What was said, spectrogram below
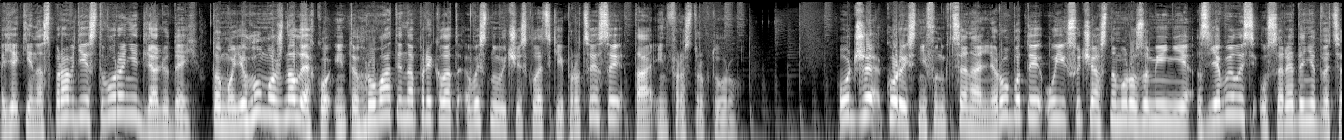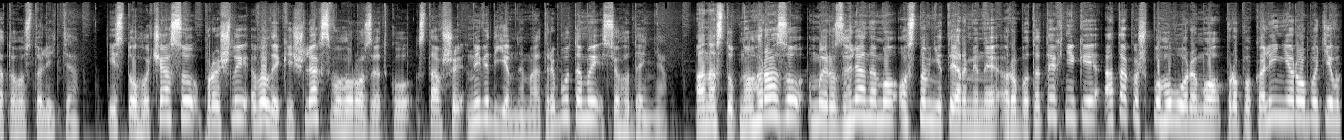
які насправді створені для людей. Тому його можна легко інтегрувати, наприклад, в існуючі складські процеси та інфраструктуру. Отже, корисні функціональні роботи у їх сучасному розумінні з'явились у середині ХХ століття. І з того часу пройшли великий шлях свого розвитку, ставши невід'ємними атрибутами сьогодення. А наступного разу ми розглянемо основні терміни робототехніки, а також поговоримо про покоління роботів,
